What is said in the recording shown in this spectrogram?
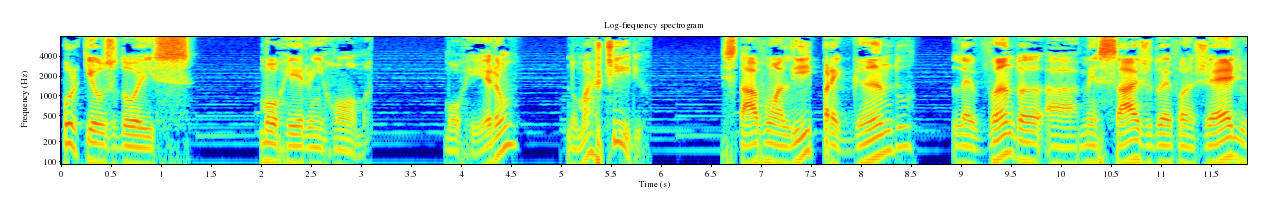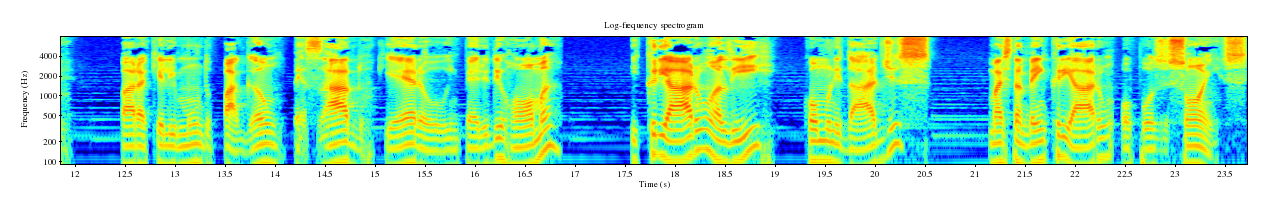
Porque os dois morreram em Roma? Morreram no martírio. Estavam ali pregando, levando a, a mensagem do evangelho para aquele mundo pagão pesado que era o Império de Roma e criaram ali comunidades, mas também criaram oposições.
